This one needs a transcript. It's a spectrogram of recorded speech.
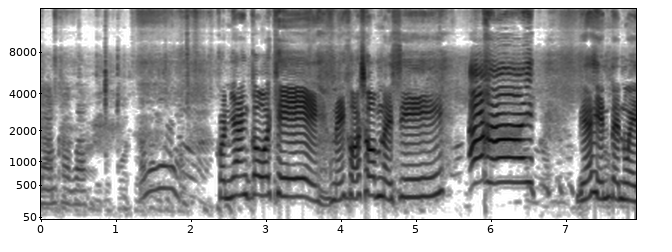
น้ำค่ะว่าคนย่างก็โอเคไหนขอชมหน่อยสิอ้ายเดี๋ยวเห็นแต่หน่วย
